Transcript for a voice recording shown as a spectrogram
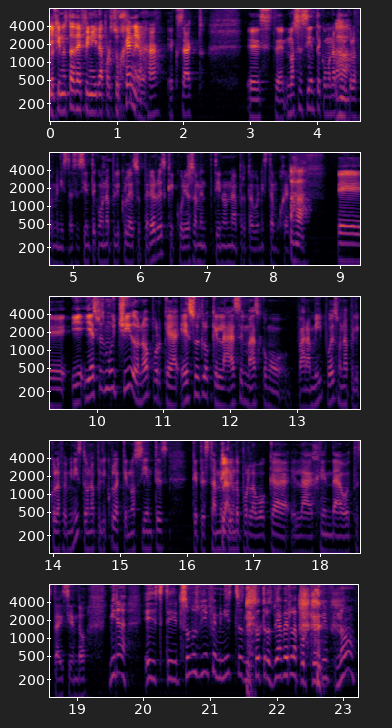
Y que no está definida por su género. Ajá, exacto. Este, no se siente como una película feminista, se siente como una película de superhéroes que curiosamente tiene una protagonista mujer. Ajá. Eh, y, eso es muy chido, ¿no? Porque eso es lo que la hace más como, para mí, pues, una película feminista, una película que no sientes que te está metiendo por la boca la agenda o te está diciendo, mira, este, somos bien feministas nosotros, ve a verla porque es bien... No,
